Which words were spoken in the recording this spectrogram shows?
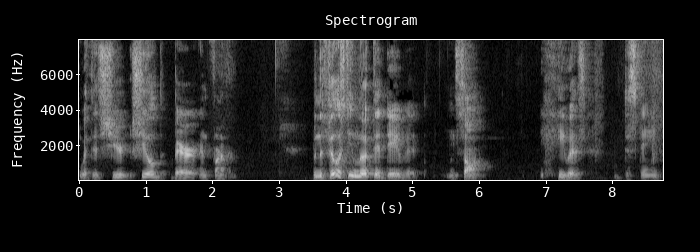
with his shield bearer in front of him. When the Philistine looked at David and saw him, he was disdained.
